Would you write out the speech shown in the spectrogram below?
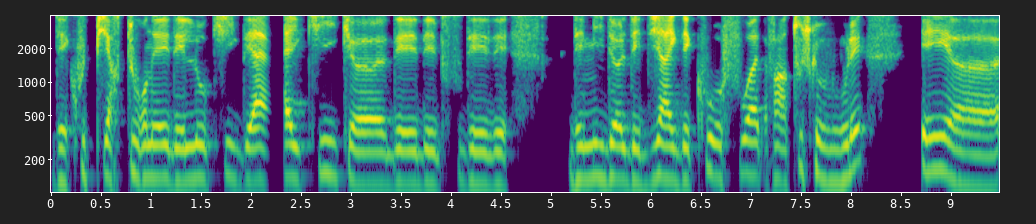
des coups de pierre tournés, des low kicks, des high kicks, euh, des, des, des, des, middle, des directs, des coups au foie, enfin tout ce que vous voulez. Et, euh,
